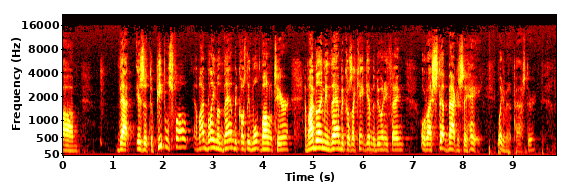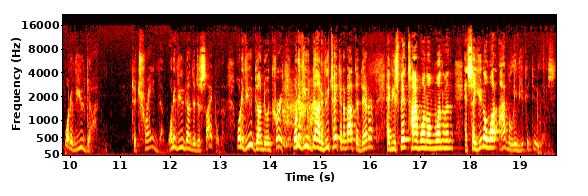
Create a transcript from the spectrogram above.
um, that is it the people's fault? Am I blaming them because they won't volunteer? Am I blaming them because I can't get them to do anything? Or do I step back and say, hey, wait a minute, Pastor, what have you done to train them? What have you done to disciple them? What have you done to encourage? What have you done? Have you taken them out to dinner? Have you spent time one on one with them and say, you know what? I believe you could do this.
